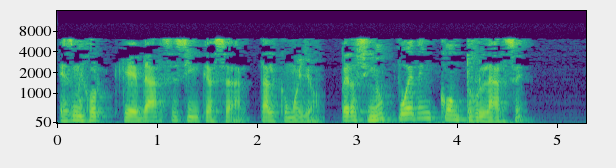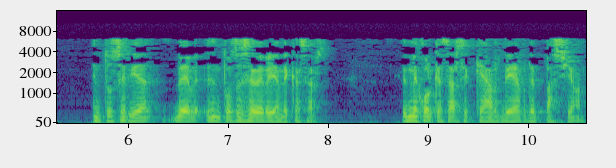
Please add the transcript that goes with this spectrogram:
es mejor quedarse sin casar, tal como yo. Pero si no pueden controlarse, entonces, entonces se deberían de casarse. Es mejor casarse que arder de pasión.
